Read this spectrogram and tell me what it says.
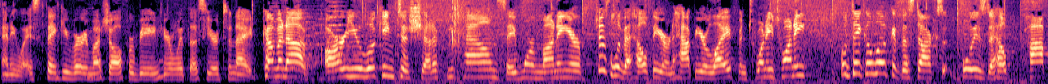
Anyways, thank you very much all for being here with us here tonight. Coming up, are you looking to shed a few pounds, save more money, or just live a healthier and happier life in 2020? We'll take a look at the stocks poised to help pop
